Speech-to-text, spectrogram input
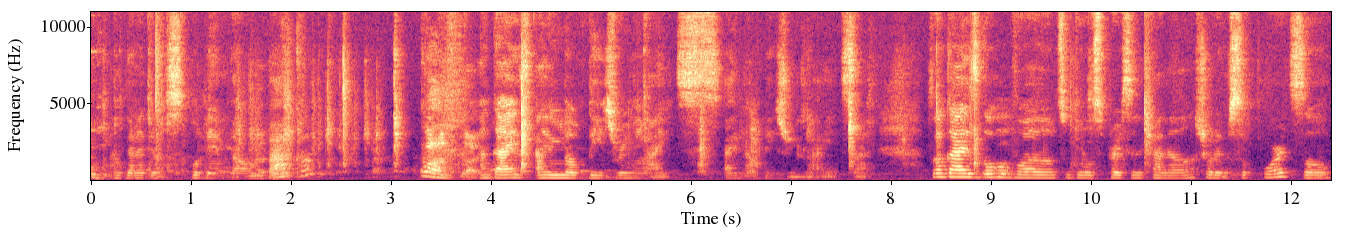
I'm gonna just put them down back. And guys i love these ring lights. I love these ring lights so guys go over to those person channel show them support. So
